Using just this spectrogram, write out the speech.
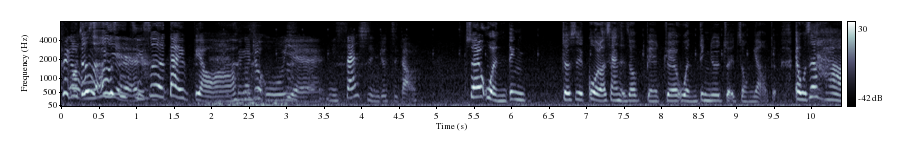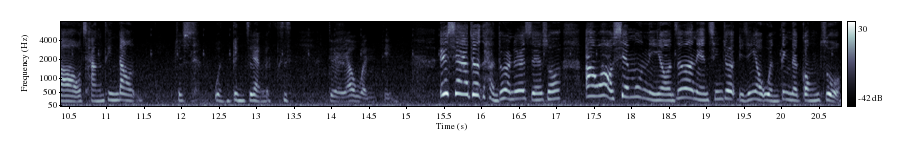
这个我就是二十几，岁的代表啊，整个就无言。你三十你就知道了。所以稳定就是过了三十之后，别人觉得稳定就是最重要的。哎，我真的好常听到就是稳定这两个字，对，要稳定。因为现在就很多人都会直接说啊，我好羡慕你哦，这么年轻就已经有稳定的工作。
